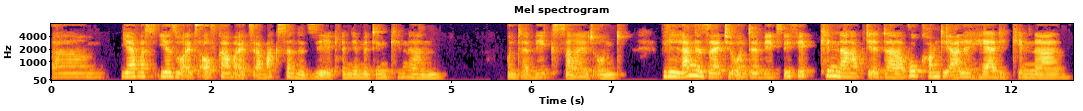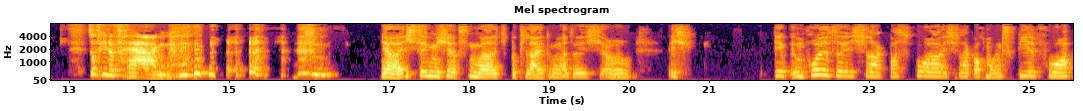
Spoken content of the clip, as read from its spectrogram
ähm, ja, was ihr so als Aufgabe als Erwachsene seht, wenn ihr mit den Kindern unterwegs seid und wie lange seid ihr unterwegs? Wie viele Kinder habt ihr da? Wo kommen die alle her, die Kinder? So viele Fragen. Ja, ich sehe mich jetzt nur als Begleitung. Also ich, äh, ich gebe Impulse, ich schlage was vor, ich schlage auch mal ein Spiel vor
